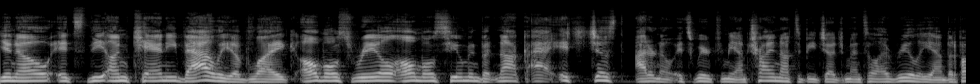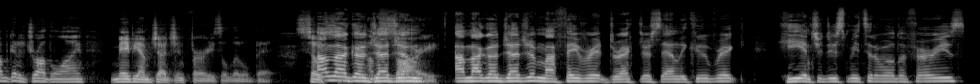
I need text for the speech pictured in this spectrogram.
you know it's the uncanny valley of like almost real almost human but not I- it's just i don't know it's weird for me i'm trying not to be judgmental i really am but if i'm going to draw the line maybe i'm judging furries a little bit so I'm not gonna I'm judge sorry. him. I'm not gonna judge him. My favorite director, Stanley Kubrick, he introduced me to the world of furries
